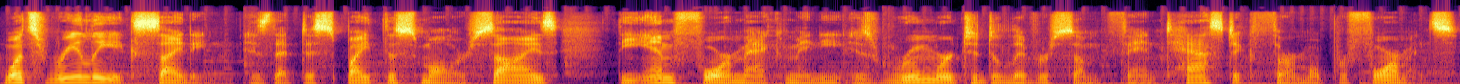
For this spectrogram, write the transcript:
What's really exciting is that despite the smaller size, the M4 Mac Mini is rumored to deliver some fantastic thermal performance.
